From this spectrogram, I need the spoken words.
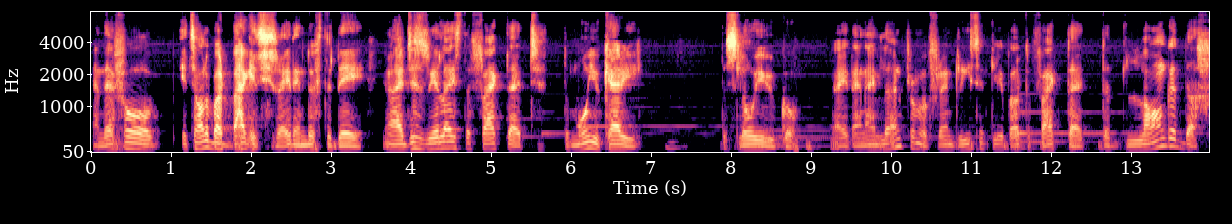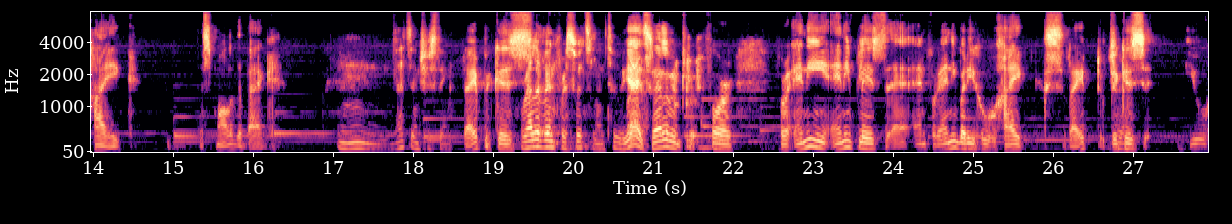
And therefore, it's all about baggage, right? End of the day, you know, I just realized the fact that the more you carry, the slower you go, right? And I learned from a friend recently about the fact that the longer the hike, the smaller the bag, Mm, that's interesting. right? Because Relevant for Switzerland too. yeah, it's relevant for for, for any any place uh, and for anybody who hikes, right? Because you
